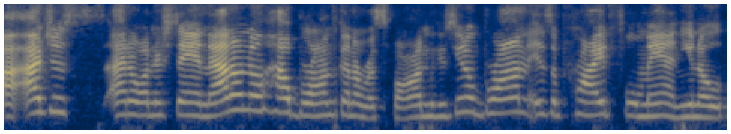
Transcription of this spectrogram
I, I just I don't understand. I don't know how Bron's gonna respond because you know Bron is a prideful man. You know,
